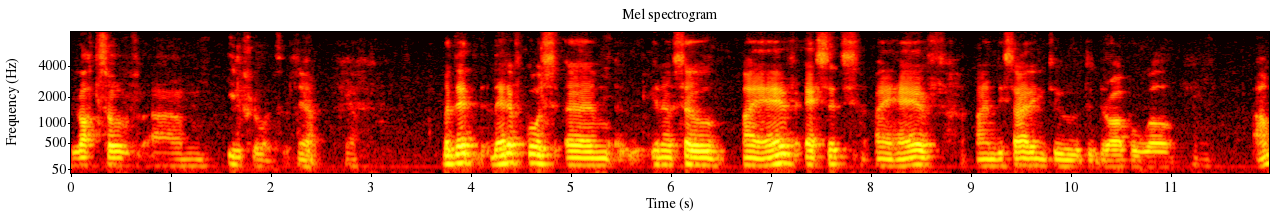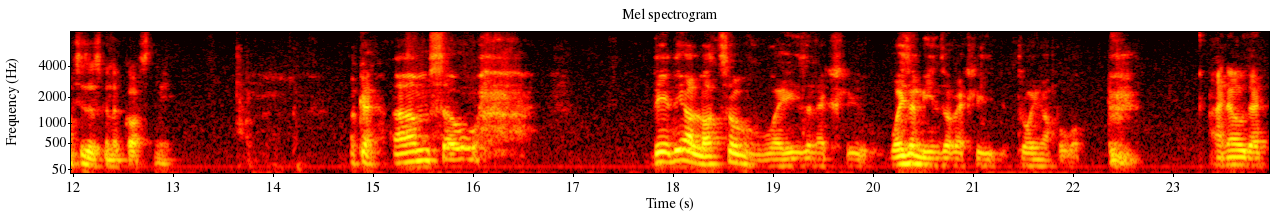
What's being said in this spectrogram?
lots of um, influences Yeah. But that that of course, um, you know, so I have assets. I have. I'm deciding to to draw up a will. How much is this going to cost me? okay um, so there, there are lots of ways and actually ways and means of actually drawing up a will i know that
